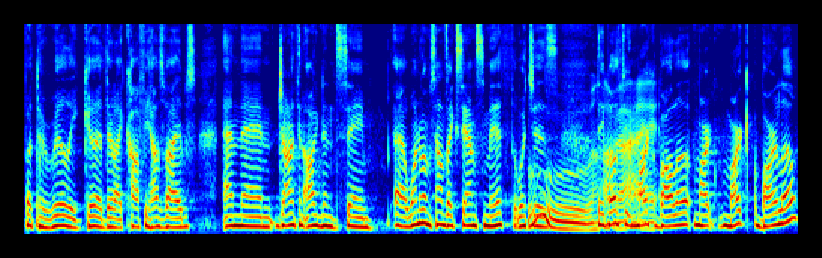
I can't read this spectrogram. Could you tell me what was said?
but they're really good. They're like coffee house vibes. And then Jonathan Ogden, same. Uh, one of them sounds like Sam Smith, which Ooh, is they both do Mark. Barlow, Mark Mark Barlow,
